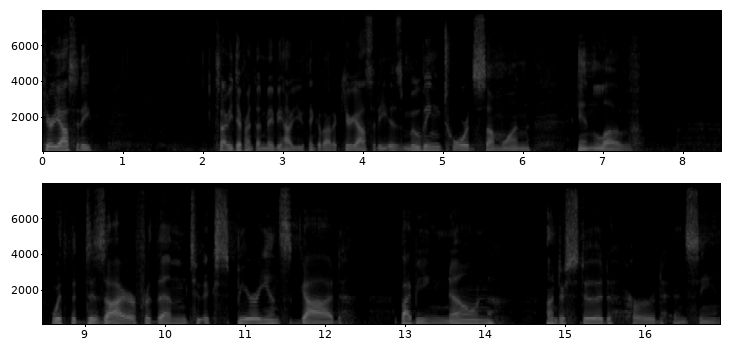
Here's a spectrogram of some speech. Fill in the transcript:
Curiosity. It's not be different than maybe how you think about it. Curiosity is moving towards someone in love with the desire for them to experience God by being known, understood, heard, and seen.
